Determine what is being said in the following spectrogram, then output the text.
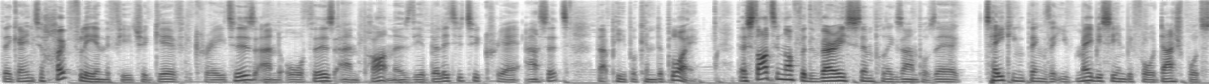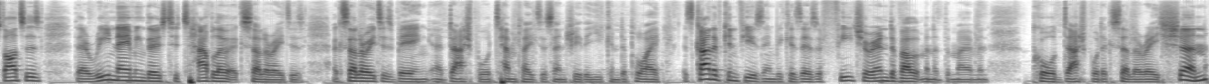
they're going to hopefully in the future give creators and authors and partners the ability to create assets that people can deploy. They're starting off with very simple examples. They're taking things that you've maybe seen before, dashboard starters, they're renaming those to Tableau accelerators. Accelerators being a dashboard templates essentially that you can deploy. It's kind of confusing because there's a feature in development at the moment called dashboard acceleration,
